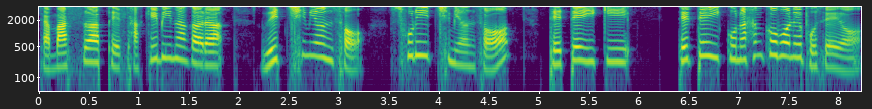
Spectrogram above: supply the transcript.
자, 마스 앞에 사케비 나가라 외치면서 소리치면서 대때있기 대때있구는 한꺼번에 보세요.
